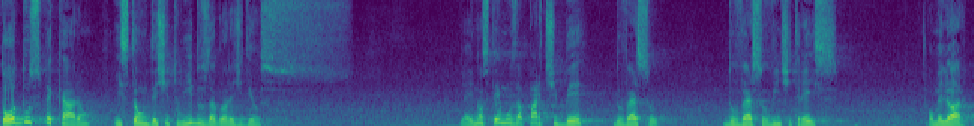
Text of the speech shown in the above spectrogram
todos pecaram e estão destituídos da glória de Deus. E aí nós temos a parte B do verso do verso 23, ou melhor,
